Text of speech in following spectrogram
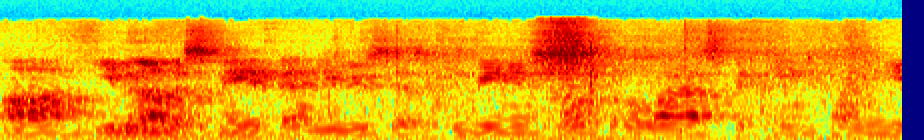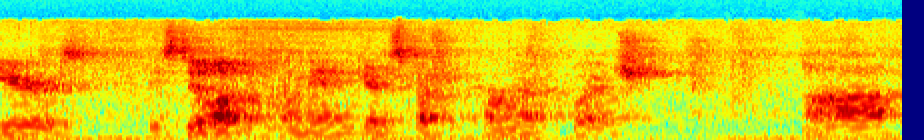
um, even though this may have been used as a convenience store for the last 15, 20 years, they still have to come in, and get a special permit, which uh,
